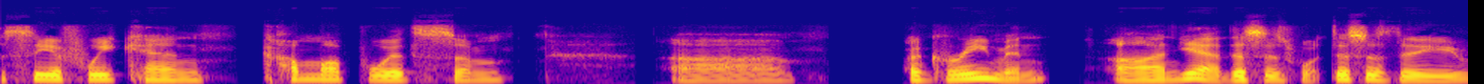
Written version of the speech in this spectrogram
see if we can come up with some uh, agreement on yeah this is what this is the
